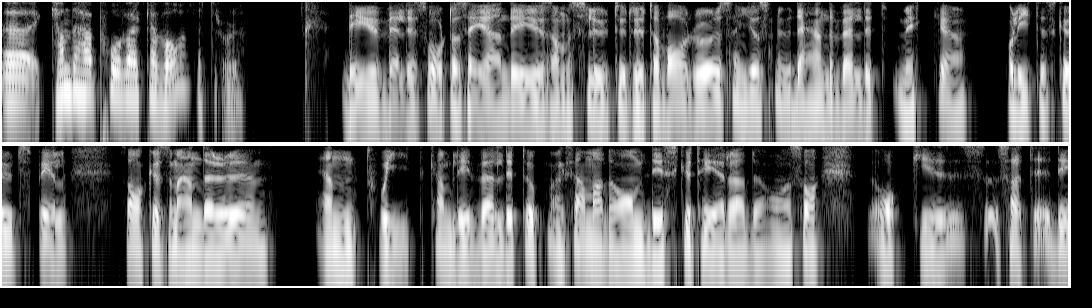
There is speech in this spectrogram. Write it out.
Eh, kan det här påverka valet tror du? Det är ju väldigt svårt att säga, det är ju som slutet av valrörelsen just nu, det händer väldigt mycket politiska utspel, saker som händer eh, en tweet kan bli väldigt uppmärksammad och omdiskuterad och så. Och, så att det,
